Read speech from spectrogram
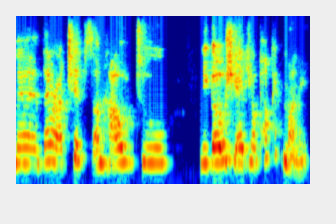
there are tips on how to negotiate your pocket money.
